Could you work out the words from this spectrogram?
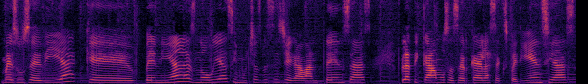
me sucedía que venían las novias y muchas veces llegaban tensas, platicábamos acerca de las experiencias.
